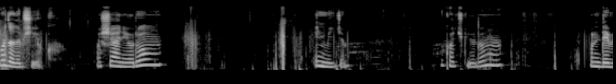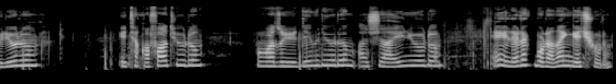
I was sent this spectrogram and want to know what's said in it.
Burada da bir şey yok. Aşağı iniyorum. İnmeyeceğim. Yukarı çıkıyorum. Bunu deviriyorum. Ete kafa atıyorum. Bu vazoyu deviriyorum. Aşağı iniyorum. Eğilerek buradan geçiyorum.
